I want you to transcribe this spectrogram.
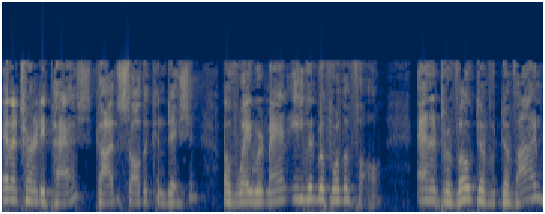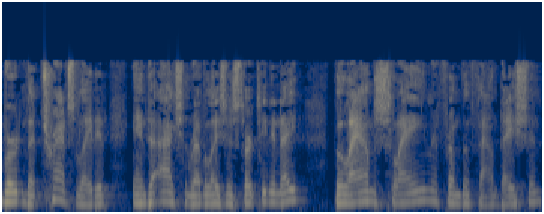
In eternity past, God saw the condition of wayward man even before the fall, and it provoked a divine burden that translated into action. Revelations 13 and 8, the lamb slain from the foundation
